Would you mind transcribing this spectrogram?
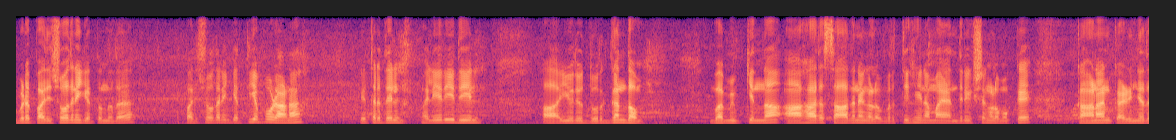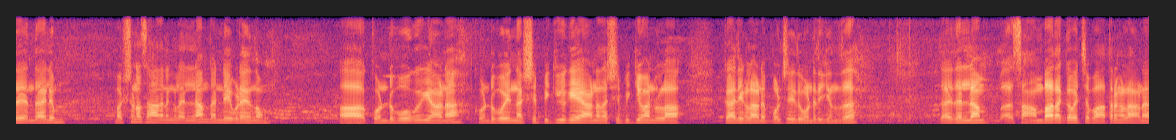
ഇവിടെ പരിശോധനയ്ക്ക് എത്തുന്നത്. പരിശോധനയ്ക്ക് എത്തിയപ്പോഴാണ് ഇത്തരത്തിൽ വലിയ രീതിയിൽ ഈ ഒരു ദുർഗന്ധം വമിക്കുന്ന ആഹാര സാധനങ്ങളും വൃത്തിഹീനമായ അന്തരീക്ഷങ്ങളുമൊക്കെ കാണാൻ കഴിഞ്ഞത്. എന്തായാലും ഭക്ഷണ സാധനങ്ങളെല്ലാം തന്നെ ഇവിടെ നിന്നും കൊണ്ടുപോകുകയാണ് കൊണ്ടുപോയി നശിപ്പിക്കുകയാണ് നശിപ്പിക്കുവാനുള്ള കാര്യങ്ങളാണ് ഇപ്പോൾ ചെയ്തുകൊണ്ടിരിക്കുന്നത്. ഇതെല്ലാം സാമ്പാറൊക്കെ വെച്ച പാത്രങ്ങളാണ്.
